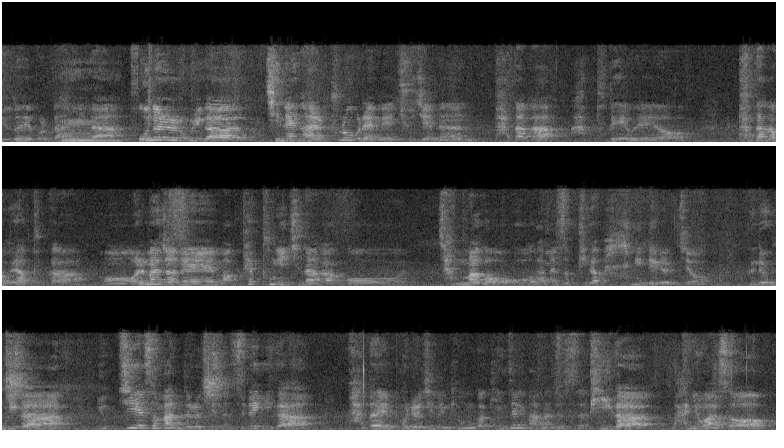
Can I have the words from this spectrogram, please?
유도해 볼까 합니다. 오늘 우리가 진행할 프로그램의 주제는 바다가 아프대요예요. 바다가 왜 아플까? 어, 얼마 전에 막 태풍이 지나가고 장마가 오고 하면서 비가 많이 내렸죠. 근데 우리가 육지에서 만들어지는 쓰레기가 바다에 버려지는 경우가 굉장히 많아졌어요. 비가 많이 와서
